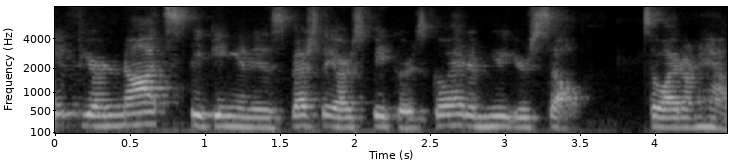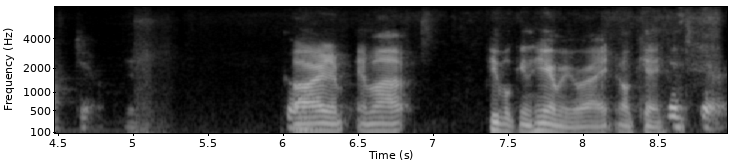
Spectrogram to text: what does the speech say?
If you're not speaking, and especially our speakers, go ahead and mute yourself so I don't have to. Go all ahead. right. Am I? People can hear me, right? Okay. Yes, sir.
